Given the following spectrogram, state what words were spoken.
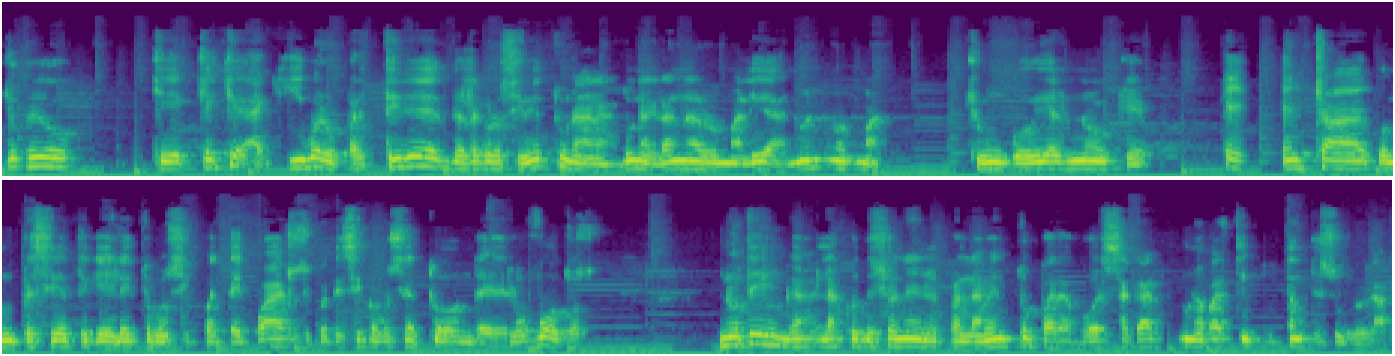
yo creo que, que hay que aquí, bueno, partir del reconocimiento de una, de una gran normalidad. No es normal que un gobierno que entra con un presidente que es electo con 54, 55% de los votos, no tenga las condiciones en el Parlamento para poder sacar una parte importante de su programa.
